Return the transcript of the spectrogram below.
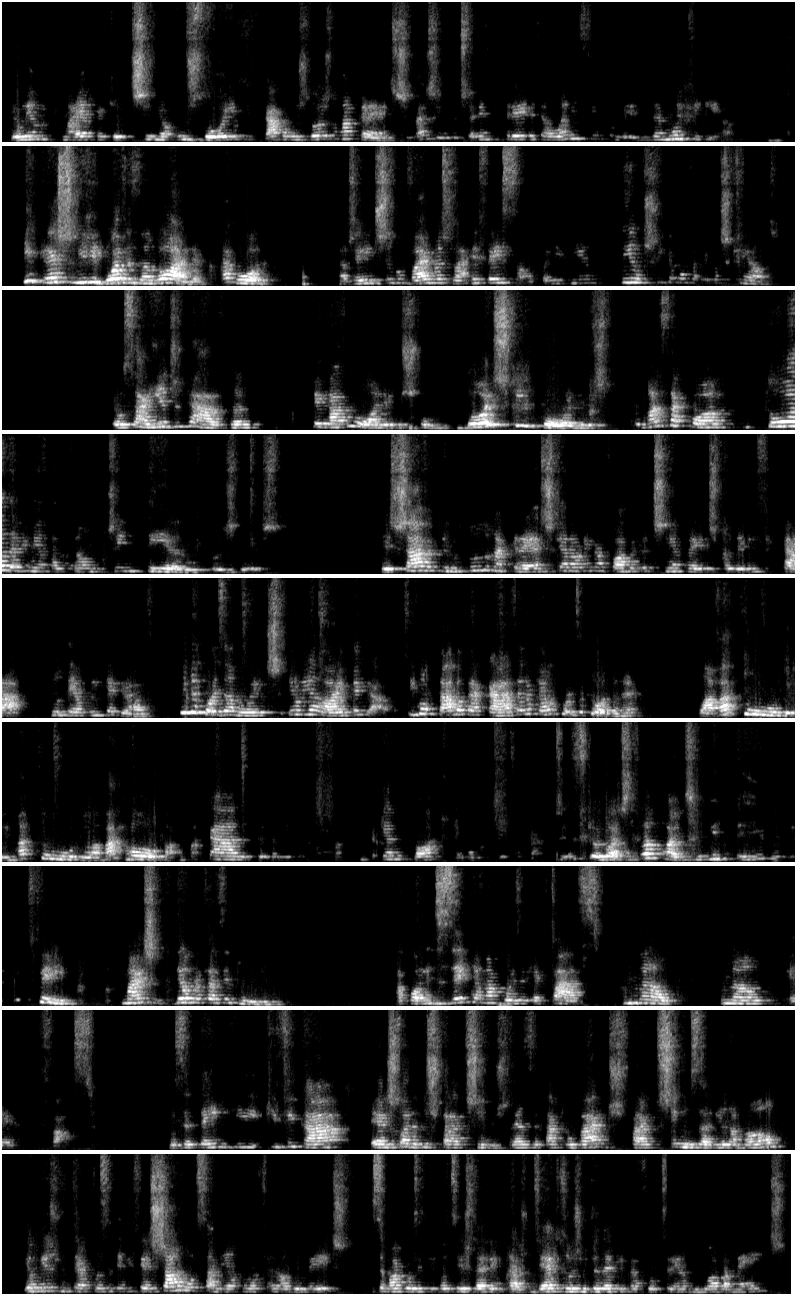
Eu lembro que uma época que eu tinha os dois, e ficavam os dois numa creche. Imagina a diferença entre eles, é um ano e cinco meses, é muito pequeno. E a creche me ligou dizendo: olha, acabou. A gente não vai mais lá refeição. Eu falei, meu Deus, o que eu vou fazer com as crianças? Eu saía de casa, pegava um ônibus com dois pimpolhos, uma sacola com toda a alimentação do dia inteiro para os dois. Deixava aquilo tudo na creche, que era a única forma que eu tinha para eles poderem ficar no tempo integral. E depois, à noite, eu ia lá e pegava. E voltava para casa, era aquela coisa toda, né? Lavar tudo, limpar tudo, lavar roupa, arrumar casa, porque eu também tenho um pequeno toque, que é que eu gosto de falar, enfim, mas deu para fazer tudo. Agora, dizer que é uma coisa que é fácil, não, não é fácil. Você tem que, que ficar, é a história dos pratinhos, né? Você está com vários pratinhos ali na mão, e ao mesmo tempo você tem que fechar um orçamento no final do mês. Isso é uma coisa que vocês devem estar, as mulheres hoje em dia devem estar sofrendo novamente.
